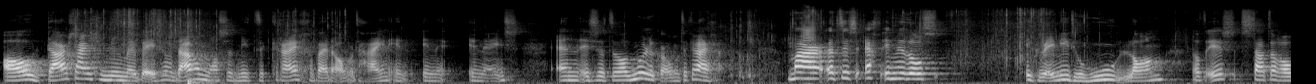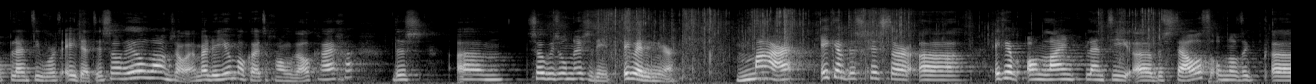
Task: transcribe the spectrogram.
oh, daar zijn ze nu mee bezig. Daarom was het niet te krijgen bij de Albert Heijn in, in, ineens. En is het wat moeilijker om te krijgen. Maar het is echt inmiddels ik weet niet hoe lang dat is, staat er al Plenty wordt Edet. Het is al heel lang zo. En bij de Jumbo kan je het gewoon wel krijgen. Dus um, zo bijzonder is het niet. Ik weet het niet meer. Maar ik heb dus gisteren, uh, ik heb online Plenty uh, besteld. Omdat ik, uh,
